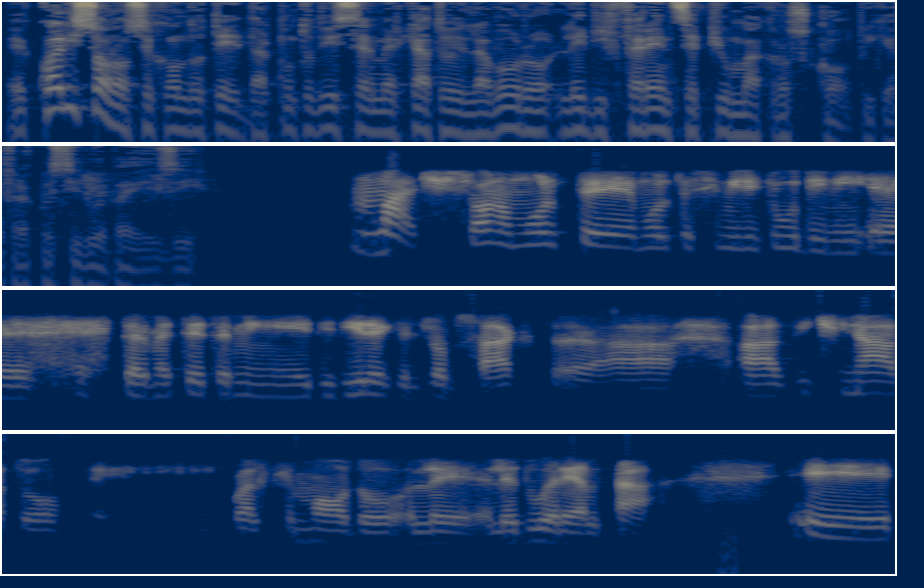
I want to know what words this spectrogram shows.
Eh, quali sono secondo te, dal punto di vista del mercato del lavoro, le differenze più macroscopiche fra questi due paesi? Ma ci sono molte, molte similitudini, eh, permettetemi di dire che il Jobs Act ha, ha avvicinato in qualche modo le, le due realtà. E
